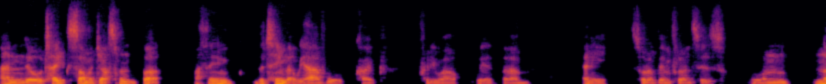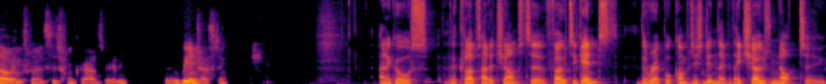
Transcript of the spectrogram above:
and it will take some adjustment, but I think the team that we have will cope pretty well with um, any sort of influences or no influences from crowds. Really, it'll be interesting. And of course, the clubs had a chance to vote against the red ball competition, didn't they? But they chose not to.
